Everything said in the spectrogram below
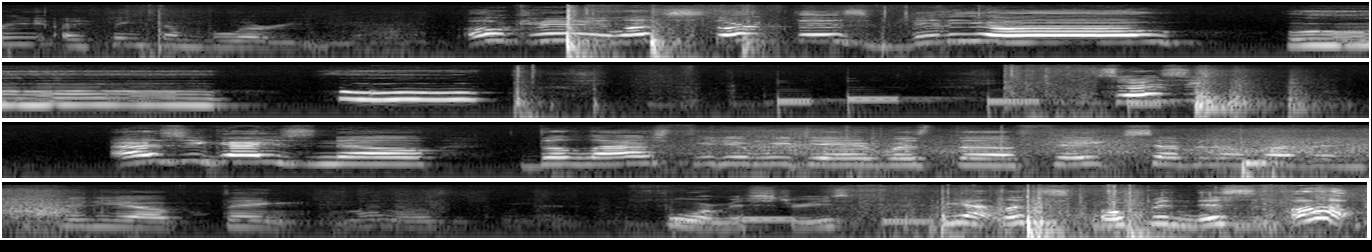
blurry? I think I'm blurry. Okay, let's start this video. So as you, as you guys know, the last video we did was the fake 7-Eleven video thing. My nose is weird. Four mysteries. Yeah, let's open this up.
